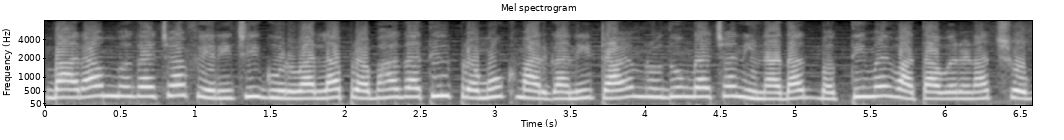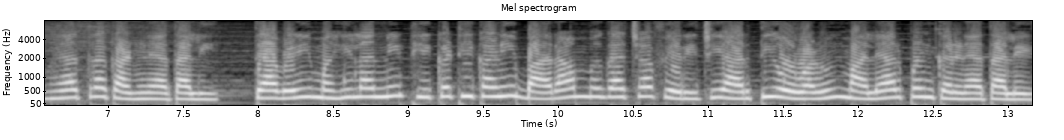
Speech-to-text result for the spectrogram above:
बारांबगाच्या फेरीची गुरुवारला प्रभागातील प्रमुख मार्गाने टाळ मृदुंगाच्या निनादात भक्तिमय वातावरणात शोभायात्रा काढण्यात आली. त्यावेळी महिलांनी ठिकठिकाणी बारांबगाच्या फेरीची आरती ओवाळून माल्यार्पण करण्यात आले.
